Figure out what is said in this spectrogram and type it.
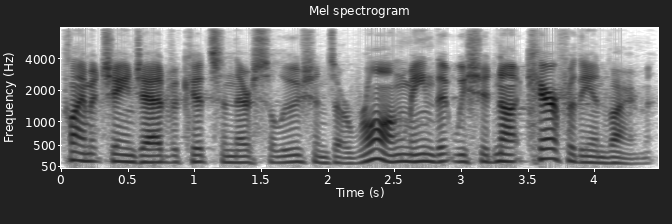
climate change advocates and their solutions are wrong mean that we should not care for the environment?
